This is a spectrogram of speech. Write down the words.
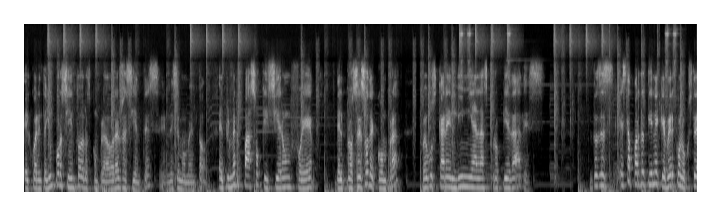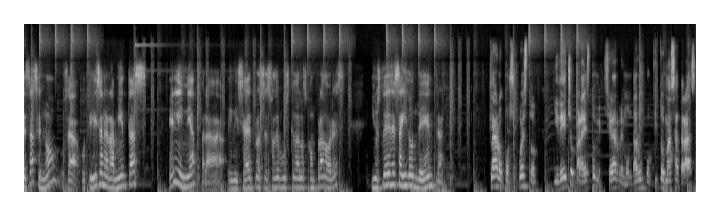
el 41% de los compradores recientes en ese momento, el primer paso que hicieron fue del proceso de compra, fue buscar en línea las propiedades. Entonces, esta parte tiene que ver con lo que ustedes hacen, ¿no? O sea, utilizan herramientas en línea para iniciar el proceso de búsqueda de los compradores y ustedes es ahí donde entran. Claro, por supuesto. Y de hecho para esto me quisiera remontar un poquito más atrás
